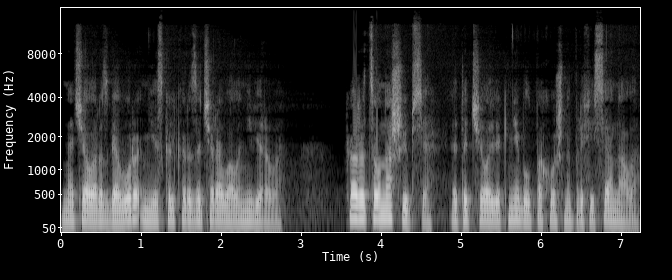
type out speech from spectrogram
Начало разговора несколько разочаровало Неверова. Кажется, он ошибся. Этот человек не был похож на профессионала.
